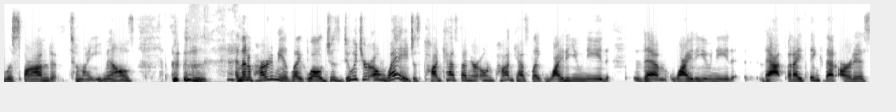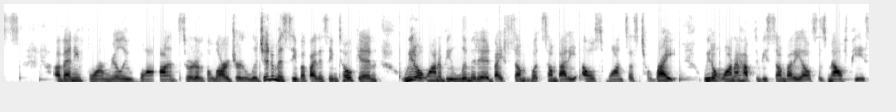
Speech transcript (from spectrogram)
respond to my emails. and then a part of me is like, well, just do it your own way. Just podcast on your own podcast. Like, why do you need them? Why do you need that? But I think that artists of any form really want sort of the larger legitimacy but by the same token we don't want to be limited by some what somebody else wants us to write we don't want to have to be somebody else's mouthpiece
